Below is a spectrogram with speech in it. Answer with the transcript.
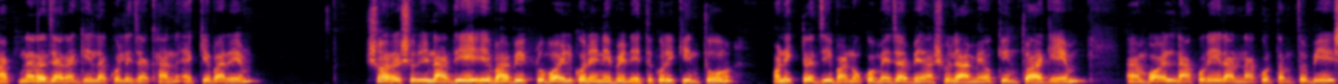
আপনারা যারা গেলা কলেজা খান, একেবারে সরাসরি না দিয়ে এভাবে একটু বয়েল করে নেবেন। এতে করে কিন্তু অনেকটা জীবাণু কমে যাবে। আসলে আমিও কিন্তু আগে বয়েল না করেই রান্না করতাম। তো বেশ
